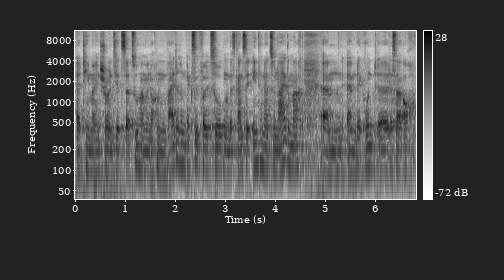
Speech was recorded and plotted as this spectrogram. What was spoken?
äh, Thema Insurance jetzt dazu haben wir noch einen weiteren Wechsel vollzogen und das Ganze international gemacht. Ähm, ähm, der Grund, äh, das war auch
